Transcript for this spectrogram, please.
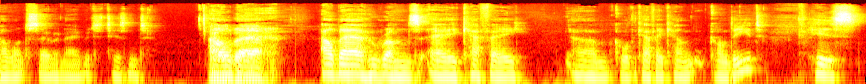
I want to say Renee, but it isn't. Albert. Albert, who runs a cafe um, called the Cafe Candide. His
